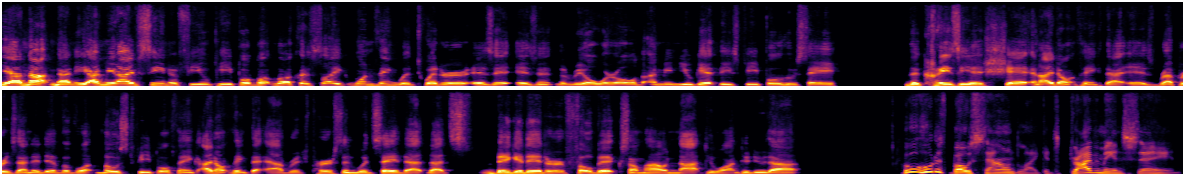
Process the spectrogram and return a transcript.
yeah not many i mean i've seen a few people but look it's like one thing with twitter is it isn't the real world i mean you get these people who say the craziest shit and i don't think that is representative of what most people think i don't think the average person would say that that's bigoted or phobic somehow not to want to do that Who who does Bo sound like? It's driving me insane.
